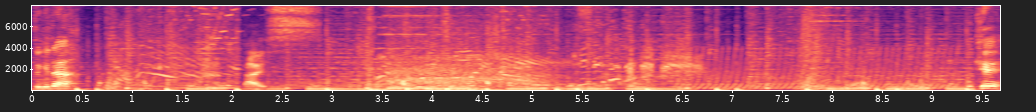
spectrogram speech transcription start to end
1등이다. 나이스. 오케이.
